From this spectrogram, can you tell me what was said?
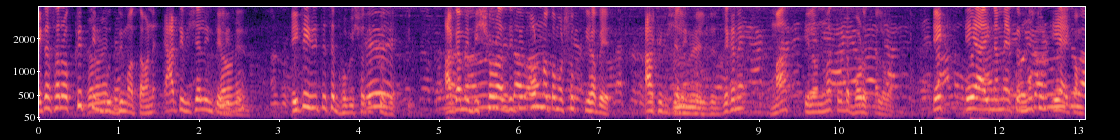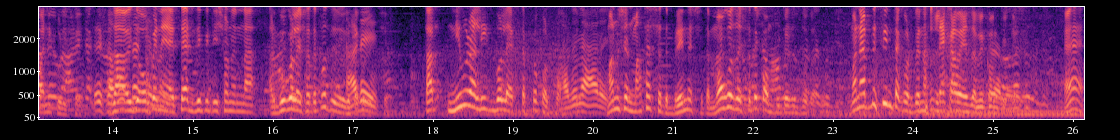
এটা ছাড়াও কৃত্রিম বুদ্ধিমত্তা মানে আর্টিফিশিয়াল ইন্টেলিজেন্স এটাই হইতেছে ভবিষ্যতের প্রযুক্তি। আগামী বিশ্ব রাজনীতির অন্যতম শক্তি হবে আর্টিফিশিয়াল ইন্টেলিজেন্স যেখানে মাস ইলন মাস একটা বড় খেলোয়াড়। এক্স এআই নামে একটা নতুন এআই কোম্পানি করেছে যা ওই যে ওপেন এআই চ্যাট জিপিটি শোনেন না আর গুগলের সাথে প্রতিযোগিতা আরে। করেছে। তার নিউরালিক বলে একটা প্রকল্প। আরে আরে। মানুষের মাথার সাথে ব্রেনের সাথে মগজের সাথে কম্পিউটারের যোগাযোগ মানে আপনি চিন্তা করবেন না লেখা হয়ে যাবে কম্পিউটারে হ্যাঁ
